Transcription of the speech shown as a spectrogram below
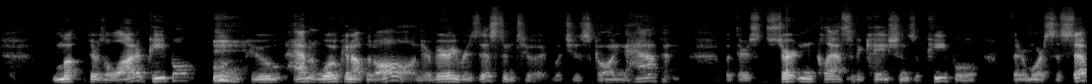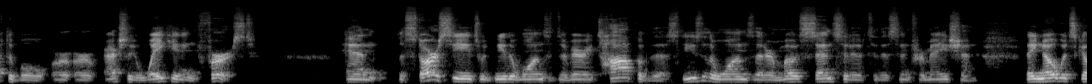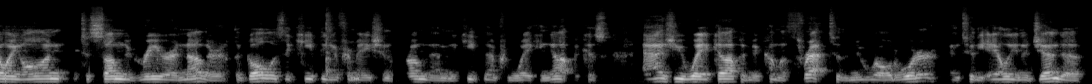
There's a lot of people who haven't woken up at all and they're very resistant to it, which is going to happen. But there's certain classifications of people that are more susceptible or, or actually awakening first. And the star seeds would be the ones at the very top of this. These are the ones that are most sensitive to this information they know what's going on to some degree or another. The goal is to keep the information from them and to keep them from waking up because as you wake up and become a threat to the New World Order and to the alien agenda,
